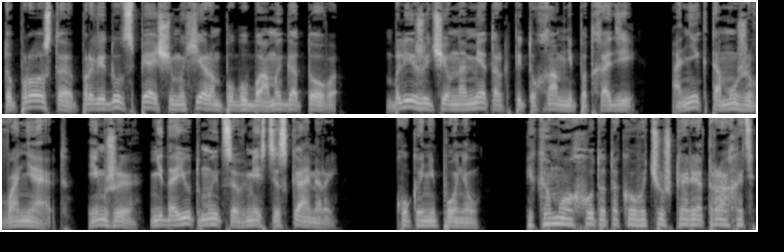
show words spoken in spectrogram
то просто проведут спящему хером по губам и готово. Ближе, чем на метр к петухам не подходи. Они к тому же воняют. Им же не дают мыться вместе с камерой. Кука не понял. «И кому охота такого чушкаря трахать?»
